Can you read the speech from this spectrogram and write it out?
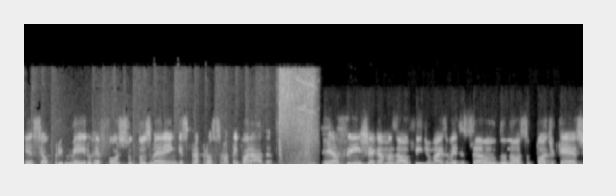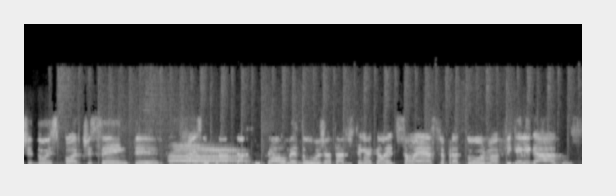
esse é o primeiro reforço dos merengues para a próxima temporada. E assim, chegamos ao fim de mais uma edição do nosso podcast do Sport Center. Ah. Mas hoje à tarde, calma, Edu. Hoje à tarde tem aquela edição extra para a turma. Fiquem ligados.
